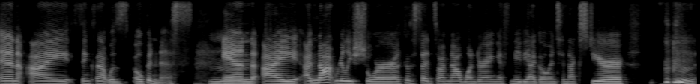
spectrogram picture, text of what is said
And i think that was openness. Mm. and i i'm not really sure like i said so i'm now wondering if maybe i go into next year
